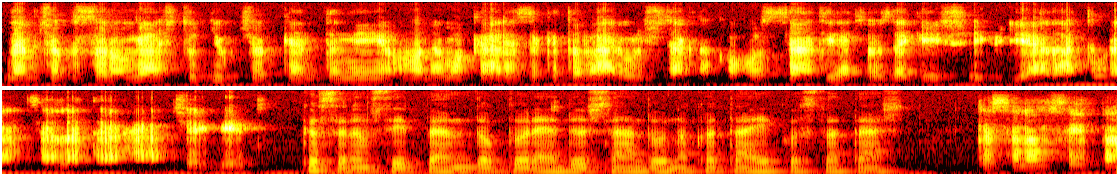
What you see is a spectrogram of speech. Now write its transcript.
nem csak a szorongást tudjuk csökkenteni, hanem akár ezeket a várólistáknak a hosszát, illetve az egészségügyi ellátórendszer leterheltségét. Köszönöm szépen dr. Erdős Sándornak a tájékoztatást. Köszönöm szépen.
